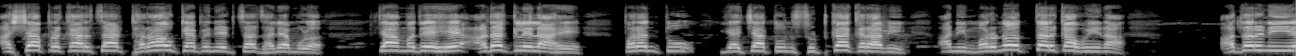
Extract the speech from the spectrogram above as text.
अशा प्रकारचा ठराव कॅबिनेटचा झाल्यामुळं त्यामध्ये हे अडकलेलं आहे. परंतु याच्यातून सुटका करावी आणि मरणोत्तर का होईना आदरणीय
